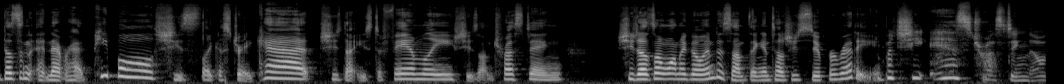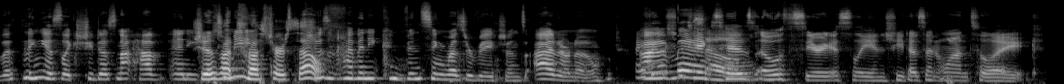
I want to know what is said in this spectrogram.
doesn't never had people. She's like a stray cat. She's not used to family. She's untrusting. She doesn't want to go into something until she's super ready. But she is trusting though. The thing is, like, she does not have any. She does not me, trust herself. She doesn't have any convincing reservations. I don't know. I think Uh, she man. takes So- his oath seriously, and she doesn't want to like,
